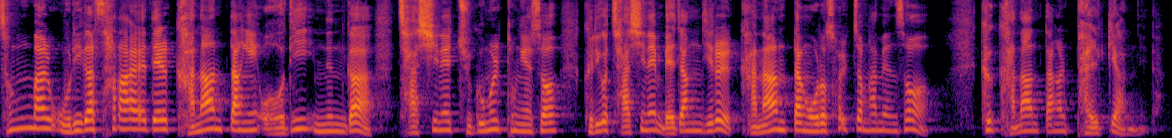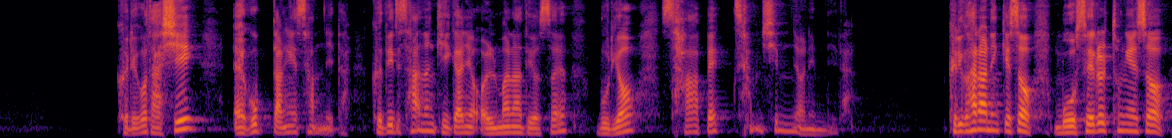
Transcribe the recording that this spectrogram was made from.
정말 우리가 살아야 될 가나안 땅이 어디 있는가 자신의 죽음을 통해서 그리고 자신의 매장지를 가나안 땅으로 설정하면서 그 가나안 땅을 밟게 합니다. 그리고 다시 애굽 땅에 삽니다. 그들이 사는 기간이 얼마나 되었어요? 무려 430년입니다. 그리고 하나님께서 모세를 통해서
